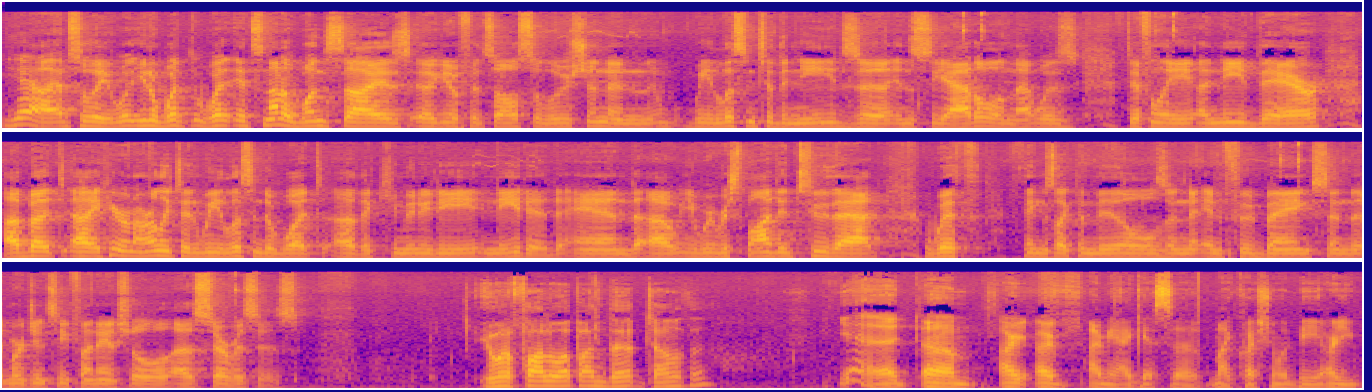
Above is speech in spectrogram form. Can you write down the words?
Yeah, absolutely. Well, you know what? What it's not a one size uh, you know fits all solution, and we listened to the needs uh, in Seattle, and that was definitely a need there. Uh, but uh, here in Arlington, we listened to what uh, the community needed, and uh, we responded to that with things like the mills and, and food banks and emergency financial services. You want to follow up on that, Jonathan? Yeah, um, are, are, I mean, I guess uh, my question would be: Are you?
